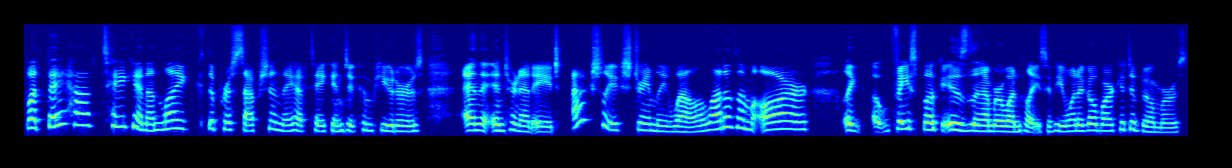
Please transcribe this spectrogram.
but they have taken, unlike the perception they have taken to computers and the internet age, actually extremely well. A lot of them are like uh, Facebook is the number one place. If you want to go market to boomers,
